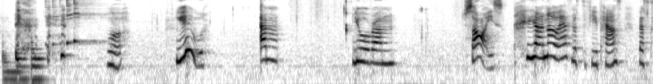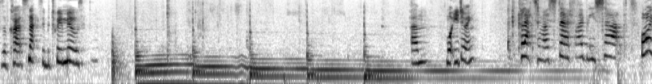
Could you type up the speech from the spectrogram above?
what? You? Um, your, um, size? Yeah, I know, I have lost a few pounds. That's because I've cut snacks in between meals. Um, what are you doing? Collecting my stuff. I've been sacked. By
